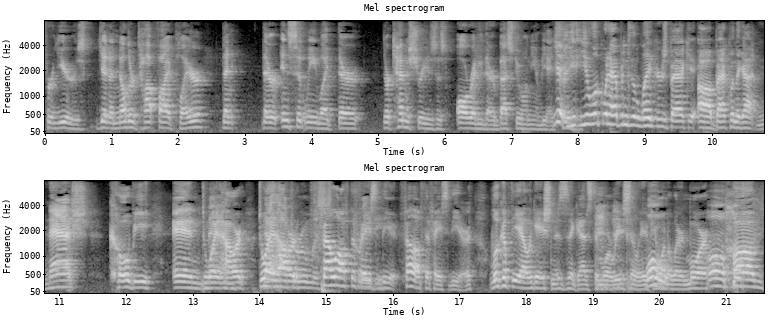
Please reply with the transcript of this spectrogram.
for years get another top five player, then they're instantly like their their chemistry is just already their best duo in the NBA. It's yeah, you, you look what happened to the Lakers back uh, back when they got Nash, Kobe, and Dwight Man, Howard. Dwight Howard room fell off the face of the fell off the face of the earth. Look up the allegations against him more recently if you want to learn more. Oh. Um,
